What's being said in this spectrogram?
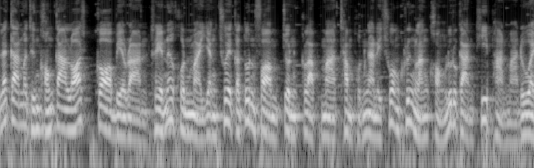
และการมาถึงของการลอสกอเบราน เทรนเนอร์คนใหม่ยังช่วยกระตุ้นฟอร์มจนกลับมาทำผลงานในช่วงครึ่งหลังของฤดูกาลที่ผ่านมาด้วย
